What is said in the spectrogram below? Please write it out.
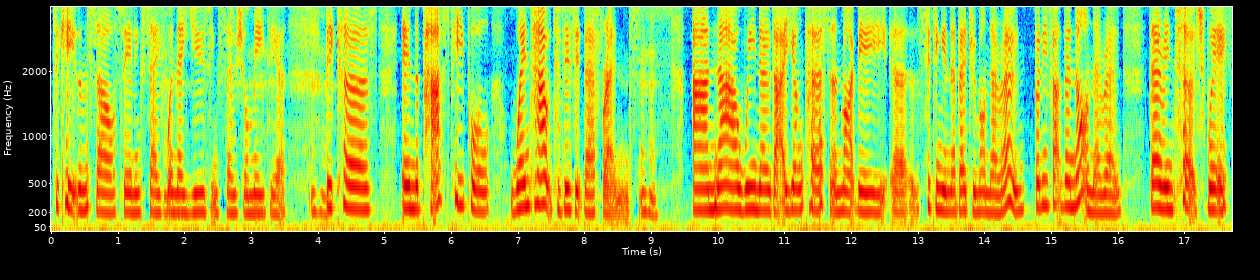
to keep themselves feeling safe mm-hmm. when they're using social media. Mm-hmm. Because in the past, people went out to visit their friends. Mm-hmm. And now we know that a young person might be uh, sitting in their bedroom on their own, but in fact, they're not on their own. They're in touch with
